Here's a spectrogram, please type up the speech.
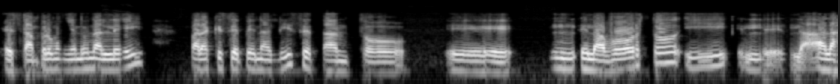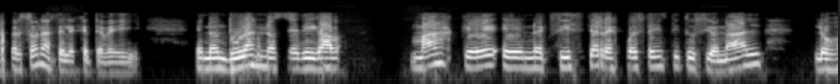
Están promoviendo una ley para que se penalice tanto eh, el, aborto y a las personas LGTBI. En Honduras no se diga más que no existe respuesta institucional los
